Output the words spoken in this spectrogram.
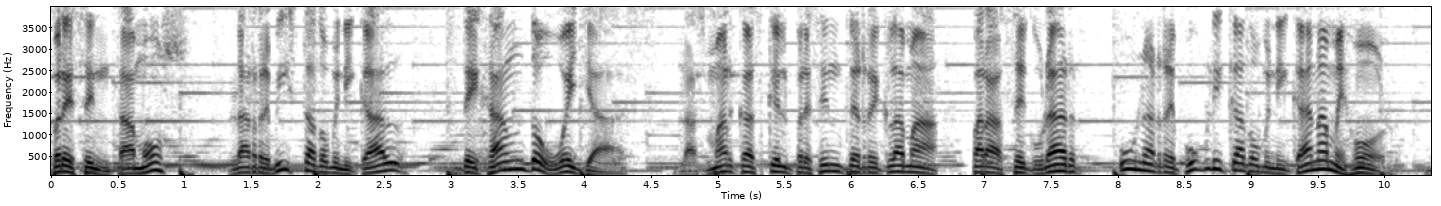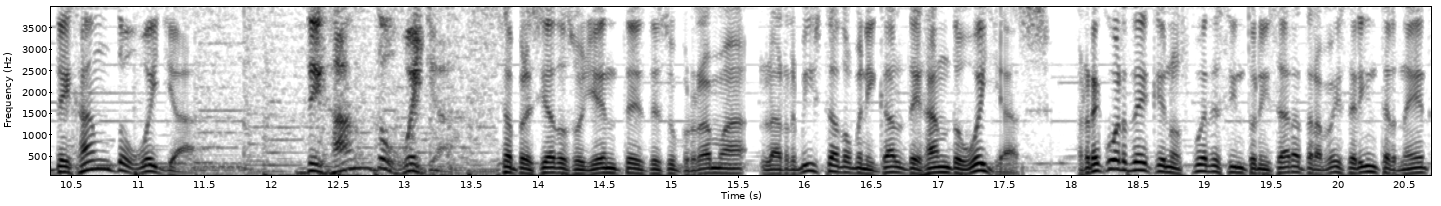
Presentamos la revista dominical Dejando Huellas, las marcas que el presente reclama para asegurar una República Dominicana mejor. Dejando Huellas. Dejando Huellas. Apreciados oyentes de su programa La revista dominical Dejando Huellas. Recuerde que nos puede sintonizar a través del internet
